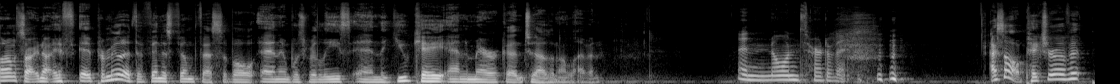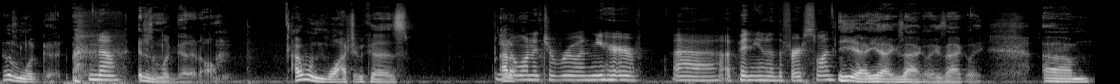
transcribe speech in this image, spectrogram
Oh, I'm sorry. No, it, it premiered at the Venice Film Festival and it was released in the UK and America in 2011. And no one's heard of it. I saw a picture of it. It doesn't look good. No. It doesn't look good at all. I wouldn't watch it because. You I don't want it to ruin your uh, opinion of the first one. Yeah, yeah, exactly, exactly. Um,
